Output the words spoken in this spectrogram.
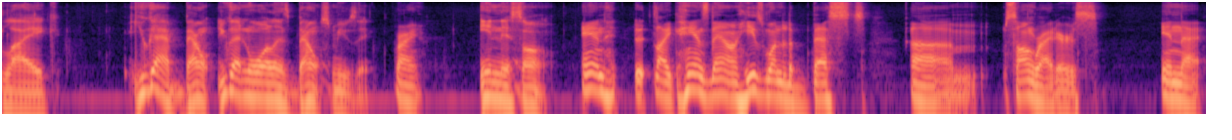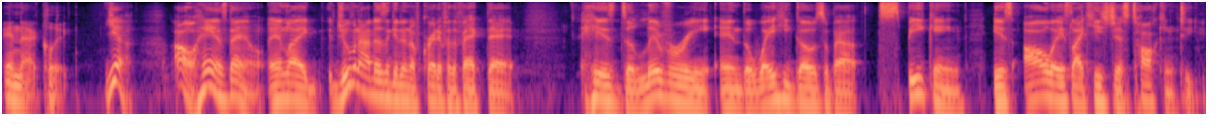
like you got bounce you got New Orleans bounce music right. in this song. And like hands down, he's one of the best um, songwriters in that in that clique. Yeah. Oh, hands down. And like Juvenile doesn't get enough credit for the fact that his delivery and the way he goes about speaking is always like he's just talking to you.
